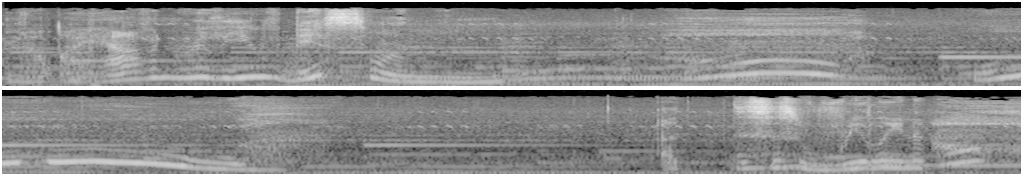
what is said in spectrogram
Now I haven't reviewed this one. Ooh. Uh, this is really nice.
